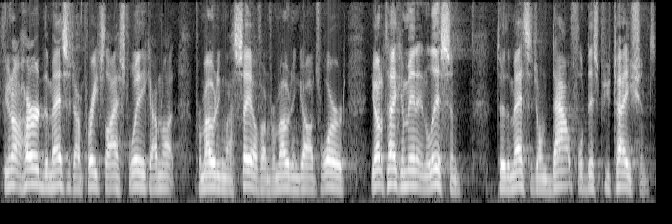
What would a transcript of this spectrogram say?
if you've not heard the message I preached last week, I'm not promoting myself, I'm promoting God's Word. You ought to take a minute and listen to the message on doubtful disputations.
